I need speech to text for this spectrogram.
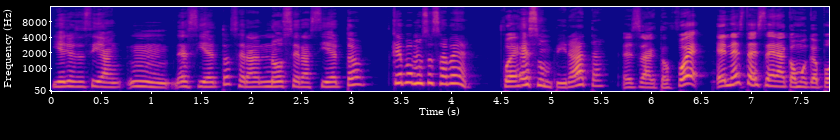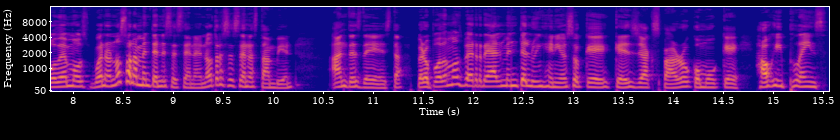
Y ellos decían, mm, ¿es cierto? ¿Será? ¿No será cierto? ¿Qué vamos a saber? Fue. Es un pirata. Exacto. Fue en esta escena como que podemos, bueno, no solamente en esa escena, en otras escenas también, antes de esta, pero podemos ver realmente lo ingenioso que, que es Jack Sparrow, como que how he plays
